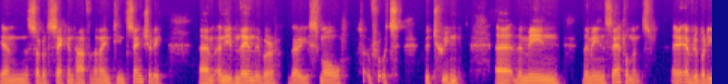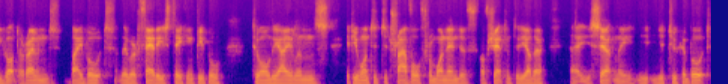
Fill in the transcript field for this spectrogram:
in the sort of second half of the 19th century, um, and even then they were very small sort of roads between uh, the main the main settlements. Uh, everybody got around by boat. There were ferries taking people to all the islands. If you wanted to travel from one end of, of Shetland to the other, uh, you certainly you, you took a boat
